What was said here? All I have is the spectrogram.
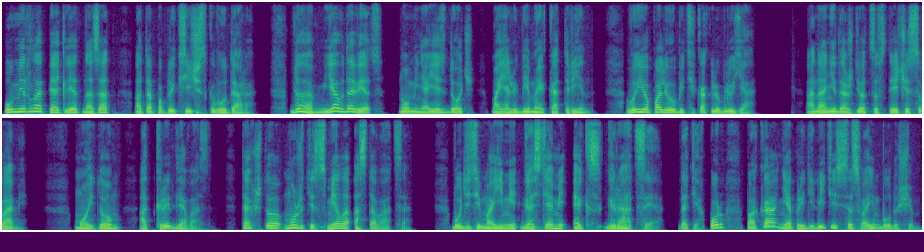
умерла пять лет назад от апоплексического удара. Да, я вдовец, но у меня есть дочь, моя любимая Катрин. Вы ее полюбите, как люблю я. Она не дождется встречи с вами. Мой дом открыт для вас так что можете смело оставаться. Будете моими гостями экс-грация до тех пор, пока не определитесь со своим будущим.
